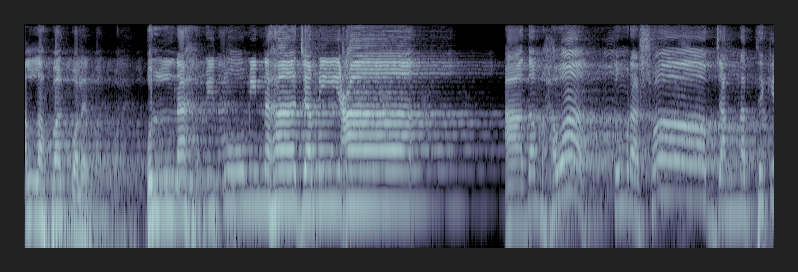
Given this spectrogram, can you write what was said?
আল্লাহ পাক বলেন আদম, হাওয়া, তোমরা সব জান্নাত থেকে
